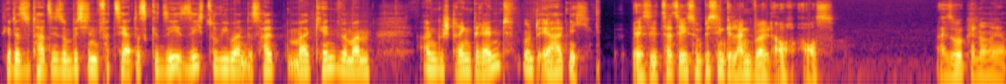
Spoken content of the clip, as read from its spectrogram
Sie hat also tatsächlich so ein bisschen verzerrtes Gesicht, so wie man das halt mal kennt, wenn man angestrengt rennt und er halt nicht. Er sieht tatsächlich so ein bisschen gelangweilt auch aus. Also Genau, ja.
